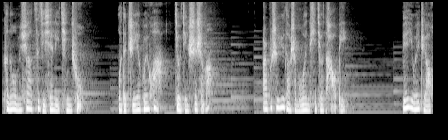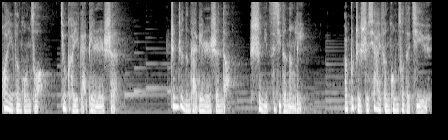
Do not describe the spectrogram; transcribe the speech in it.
可能我们需要自己先理清楚我的职业规划究竟是什么，而不是遇到什么问题就逃避。别以为只要换一份工作就可以改变人生，真正能改变人生的是你自己的能力。而不只是下一份工作的机遇。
